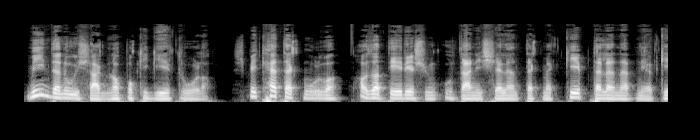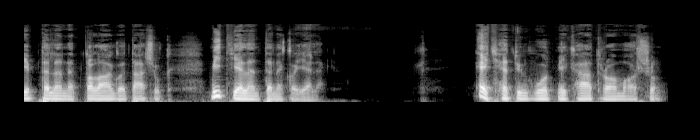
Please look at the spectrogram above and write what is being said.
Minden újság napokig írt róla, és még hetek múlva, hazatérésünk után is jelentek meg képtelenebbnél képtelenebb találgatások. Mit jelentenek a jelek? Egy hetünk volt még hátra a marson.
